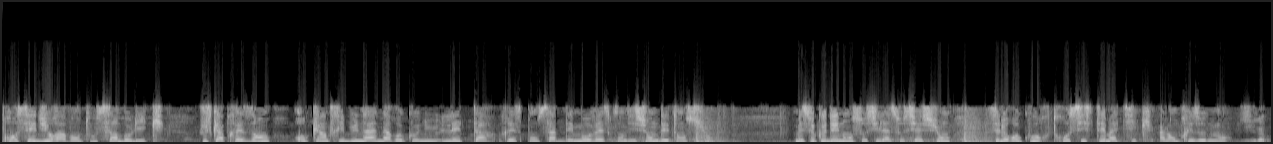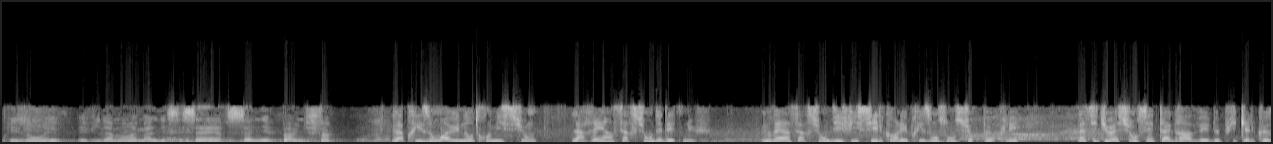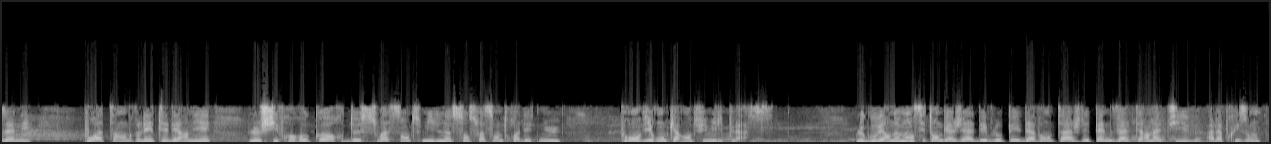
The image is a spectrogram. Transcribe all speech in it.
Procédure avant tout symbolique. Jusqu'à présent, aucun tribunal n'a reconnu l'État responsable des mauvaises conditions de détention. Mais ce que dénonce aussi l'association, c'est le recours trop systématique à l'emprisonnement. Si la prison est évidemment un mal nécessaire, ça n'est pas une fin. La prison a une autre mission, la réinsertion des détenus. Une réinsertion difficile quand les prisons sont surpeuplées. La situation s'est aggravée depuis quelques années pour atteindre l'été dernier le chiffre record de 60 963 détenus pour environ 48 000 places. Le gouvernement s'est engagé à développer davantage des peines alternatives à la prison.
